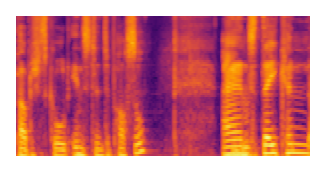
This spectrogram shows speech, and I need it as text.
publisher called Instant Apostle. And they can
